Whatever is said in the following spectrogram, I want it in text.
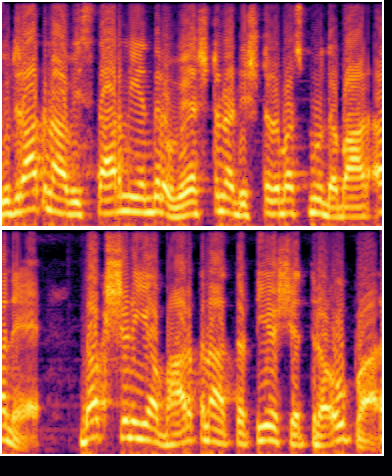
ગુજરાતના વિસ્તારની અંદર વેસ્ટર્ન ડિસ્ટર્બન્સનું દબાણ અને દક્ષિણીય ભારતના તટીય ક્ષેત્ર ઉપર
